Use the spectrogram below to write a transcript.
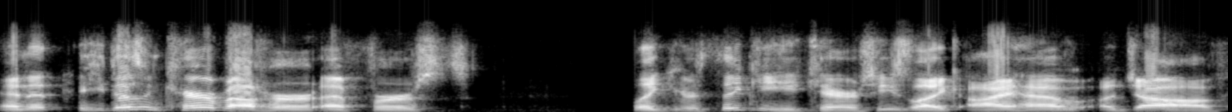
and it, he doesn't care about her at first, like you're thinking he cares. He's like, I have a job,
